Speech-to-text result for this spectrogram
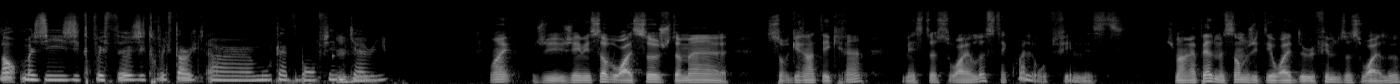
Non, moi, j'ai trouvé ça. J'ai trouvé que c'était un, un mot à du bon film, Mhm. Carrie. Ouais, j'ai aimé ça voir ça justement euh, sur grand écran. Mais ce soir-là, c'était quoi l'autre film? Je m'en rappelle, me semble que j'ai été voir deux films ce soir-là.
